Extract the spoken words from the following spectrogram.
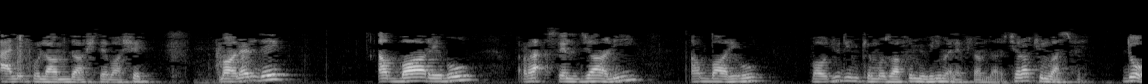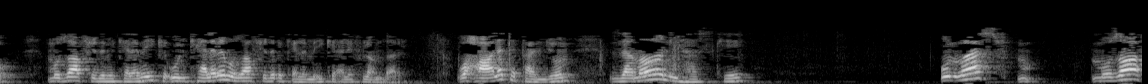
الف و لام داشته باشه. مانند الضاربو رأس الجانی. الضاربو با وجود این که مضافه می‌بینیم الف لام داره. چرا؟ چون وصفه. دو مضاف شده به کلمه ای که اون کلمه مضاف شده به کلمه ای که الف لام داره. و حالت پنجم زمانی هست که اون وصف مضاف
